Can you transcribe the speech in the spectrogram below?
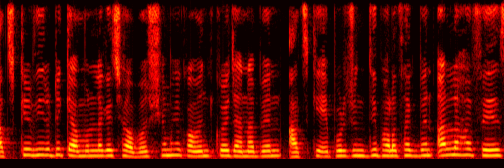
আজকের ভিডিওটি কেমন লেগেছে অবশ্যই আমাকে কমেন্ট করে জানাবেন। আজকে এ পর্যন্তই, ভালো থাকবেন, আল্লাহ হাফেজ।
